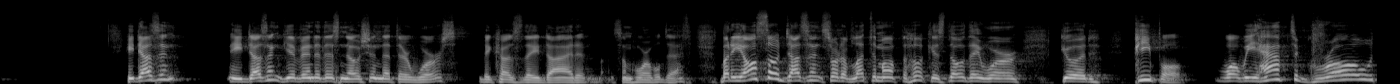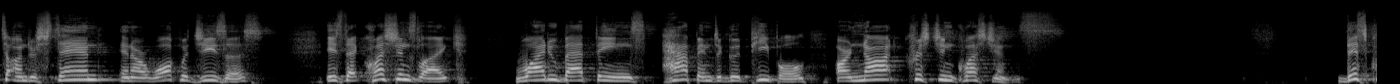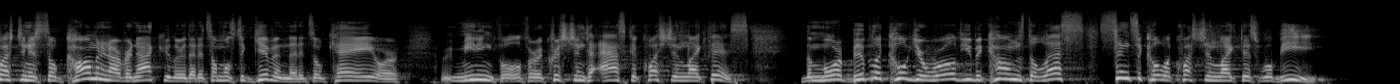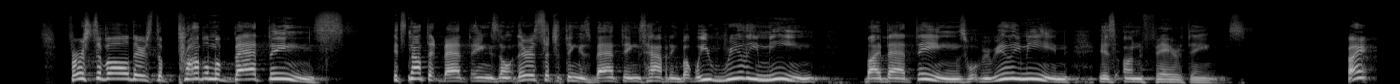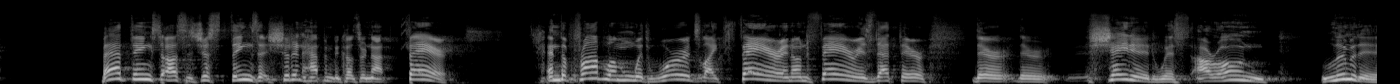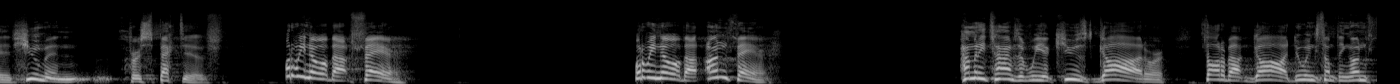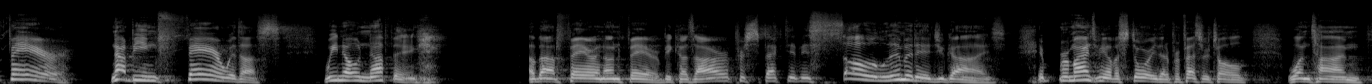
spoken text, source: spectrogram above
He doesn't, he doesn't give into this notion that they're worse because they died at some horrible death, but he also doesn't sort of let them off the hook as though they were good people. What we have to grow to understand in our walk with Jesus is that questions like, why do bad things happen to good people are not Christian questions. This question is so common in our vernacular that it's almost a given that it's okay or meaningful for a Christian to ask a question like this. The more biblical your worldview becomes, the less sensical a question like this will be. First of all, there's the problem of bad things. It's not that bad things don't, there is such a thing as bad things happening, but we really mean by bad things, what we really mean is unfair things. Right? Bad things to us is just things that shouldn't happen because they're not fair. And the problem with words like fair and unfair is that they're, they're, they're shaded with our own limited human perspective. What do we know about fair? What do we know about unfair? How many times have we accused God or thought about God doing something unfair, not being fair with us? We know nothing about fair and unfair because our perspective is so limited, you guys. It reminds me of a story that a professor told one time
